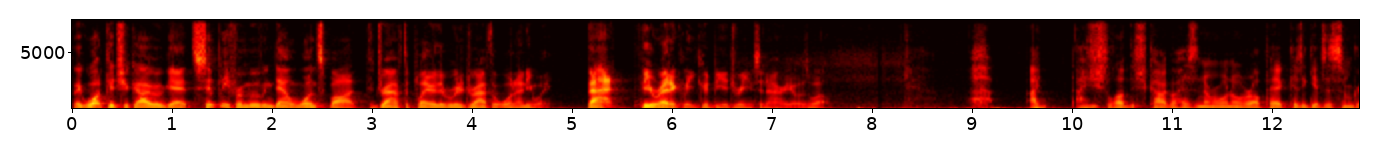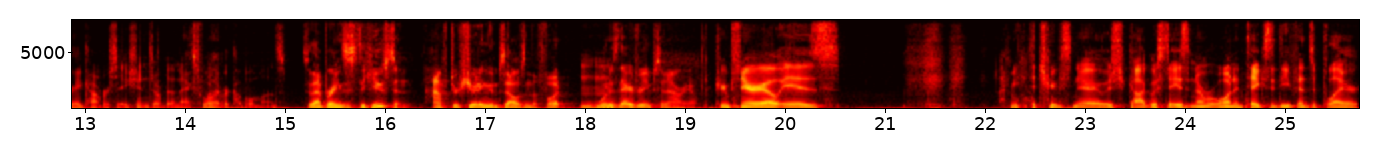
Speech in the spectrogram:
Like what could Chicago get simply from moving down one spot to draft a player that we're going to draft at one anyway? That theoretically could be a dream scenario as well. I I just love that Chicago has the number one overall pick because it gives us some great conversations over the next whatever couple of months. So that brings us to Houston. After shooting themselves in the foot, Mm-hmm. what is their dream scenario? Dream scenario is. I mean, the dream scenario is Chicago stays at number one and takes a defensive player,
